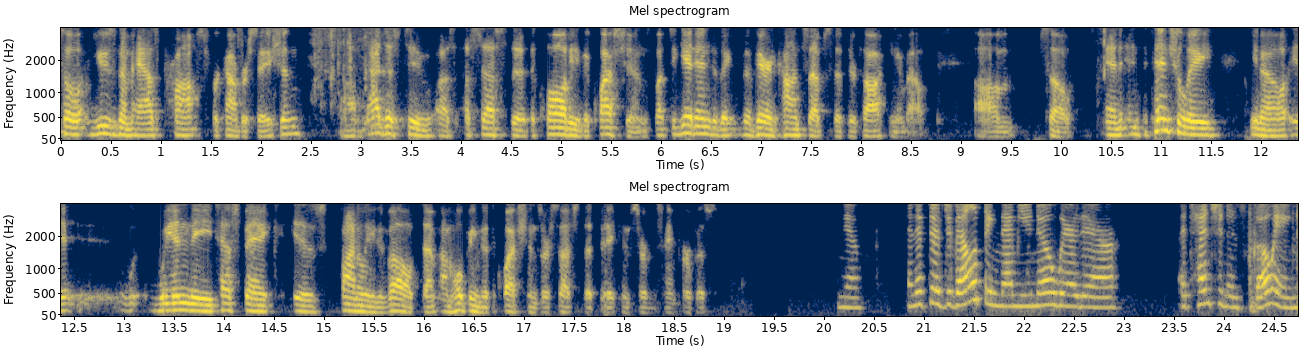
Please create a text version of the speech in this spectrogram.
So use them as prompts for conversation, uh, not just to uh, assess the, the quality of the questions, but to get into the, the very concepts that they're talking about. Um, so, and, and potentially, you know, it, when the test bank is finally developed, I'm, I'm hoping that the questions are such that they can serve the same purpose. Yeah. And if they're developing them, you know where their attention is going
